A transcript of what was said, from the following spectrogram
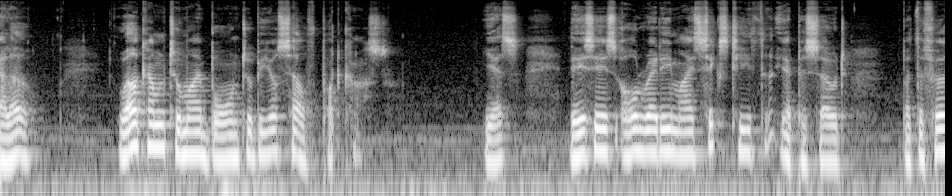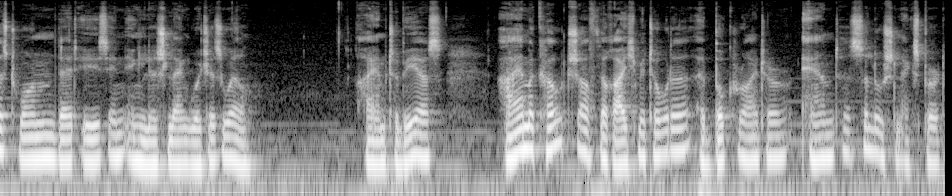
Hello. Welcome to my Born to Be Yourself podcast. Yes, this is already my 16th episode, but the first one that is in English language as well. I am Tobias. I am a coach of the Reich Methode, a book writer, and a solution expert.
